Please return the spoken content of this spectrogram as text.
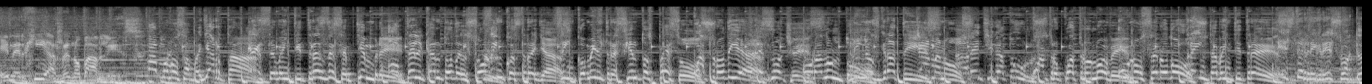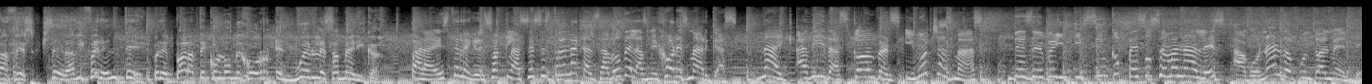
Energías renovables. Vámonos a Vallarta. Este 23 de septiembre. Hotel Canto del Sol. 5 estrellas. 5,300 pesos. 4 días. 3 noches. Por adulto. Niños gratis. Llámanos. Arechiga Tours. 449-102-3023. Este regreso a clases será diferente. Prepárate con lo mejor en Muebles América. Para este regreso a clases estrena calzado de las mejores marcas. Nike, Adidas, Converse y muchas más. Desde 25 pesos semanales, abonando puntualmente.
